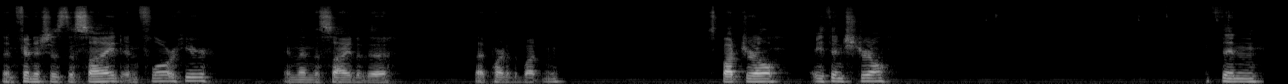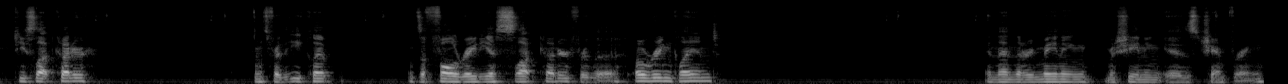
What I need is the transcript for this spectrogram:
then finishes the side and floor here, and then the side of the that part of the button. Spot drill, eighth inch drill, thin T-slot cutter. That's for the E-clip. It's a full radius slot cutter for the O-ring gland. And then the remaining machining is chamfering.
